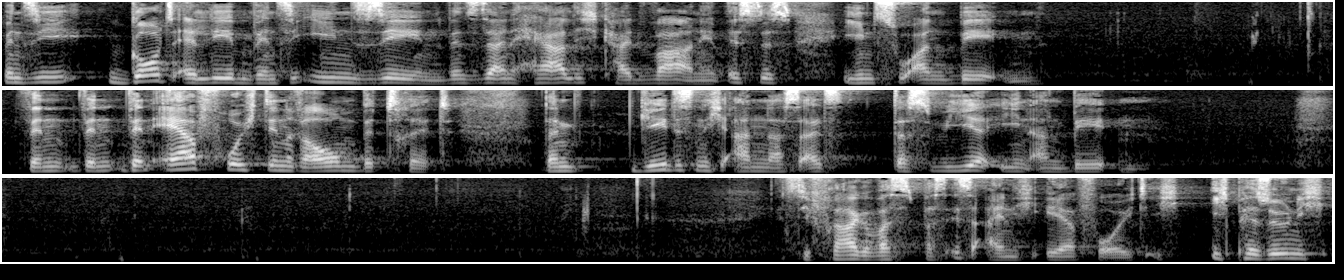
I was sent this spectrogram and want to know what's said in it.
wenn sie Gott erleben, wenn sie ihn sehen, wenn sie seine Herrlichkeit wahrnehmen, ist es, ihn zu anbeten wenn, wenn, wenn Ehrfurcht den Raum betritt, dann geht es nicht anders, als dass wir ihn anbeten. Jetzt die Frage, was, was ist eigentlich Ehrfurcht? Ich, ich persönlich,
